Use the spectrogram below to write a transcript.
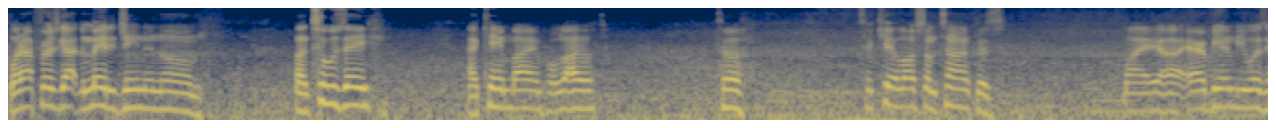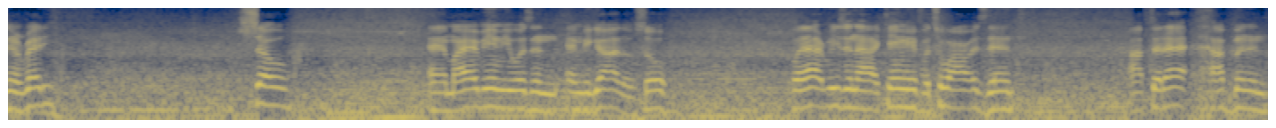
when I first got to Medellin and um, on Tuesday. I came by in Poblado to to kill off some time because my uh, Airbnb wasn't ready. So, and my Airbnb was in Envigado. So, for that reason, I came here for two hours. Then after that I've been in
